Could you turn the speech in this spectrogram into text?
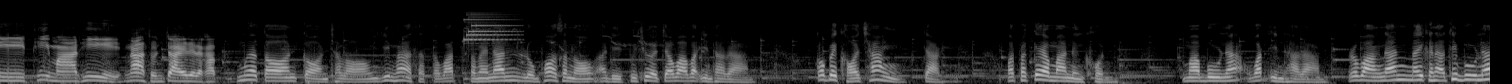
มีที่มาที่น่าสนใจเลยเหรอครับ เมื่อตอนก่อนฉลอง 25 ศตวรรษ สมัยนั้นหลวงพ่อสนองอดีตผู้ช่วยเจ้าวาดวัดอินทราม ก็ไปขอช่างจากวัดพระแก้วมาหนึ่งคน มาบูรณะวัดอินทาราม ระหว่างนั้นในขณะที่บูรณะ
